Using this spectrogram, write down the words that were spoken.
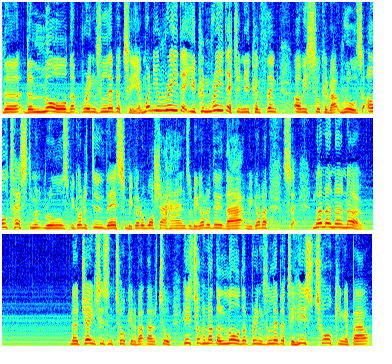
the, the law that brings liberty. And when you read it, you can read it and you can think, oh, he's talking about rules, Old Testament rules. We've got to do this and we've got to wash our hands and we've got to do that and we've got to. Say, no, no, no, no. No, James isn't talking about that at all. He's talking about the law that brings liberty. He's talking about,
